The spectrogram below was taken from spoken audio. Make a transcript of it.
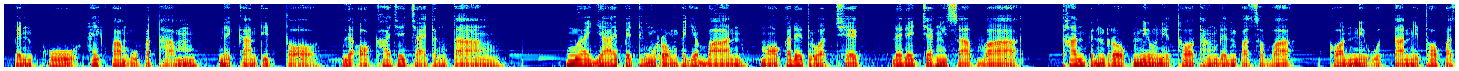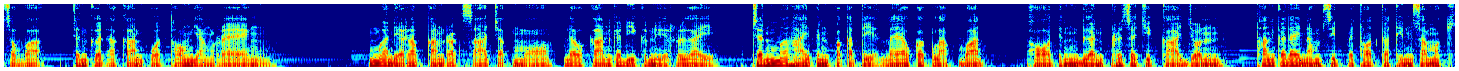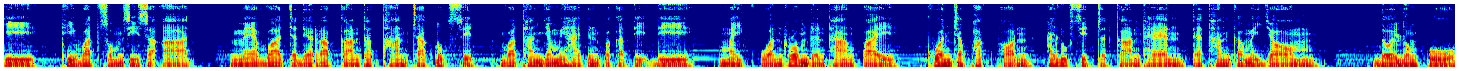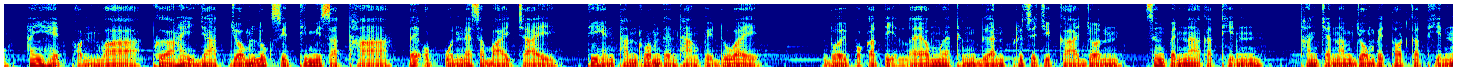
เป็นผู้ให้ความอุปถัมภ์ในการติดต่อและออกค่าใช้จ่ายต่างๆ เมื่อย้ายไปถึงโรงพยาบาล หมอก็ได้ตรวจเช็ค และได้แจ้งให้ทราบว่า ท่านเป็นโรคนิ่วในท่อทางเดินปัสสาวะก้อนนิ่วอุดตันในท่อปัสสาวะ จนเกิดอาการปวดท้องอย่างแรง เมื่อได้รับการรักษาจากหมอแล้วอาการก็ดีขึ้นเรื่อยๆจนเมื่อหายเป็นปกติแล้วก็กลับวัด พอถึงเดือนพฤศจิกายน ท่านก็ได้นำสิทธิ์ไปทอดกฐินสามัคคี ที่วัดสมศรีสะอาด แม้ว่าจะได้รับการทัดทานจากลูกศิษย์ว่าท่านยังไม่หายเป็นปกติดี ไม่ควรร่วมเดินทางไป ควรจะพักผ่อนให้ลูกศิษย์จัดการแทน แต่ท่านก็ไม่ยอม โดยหลวงปู่ให้เหตุผลว่าเพื่อให้ญาติโยมลูกศิษย์ที่มีศรัทธาได้อบอุ่นและสบายใจ ที่เห็นท่านร่วมเดินทางไปด้วย โดยปกติแล้วเมื่อถึงเดือนพฤศจิกายนซึ่งเป็นหน้ากฐิน ท่านจะนำโยมไปทอดกฐิน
